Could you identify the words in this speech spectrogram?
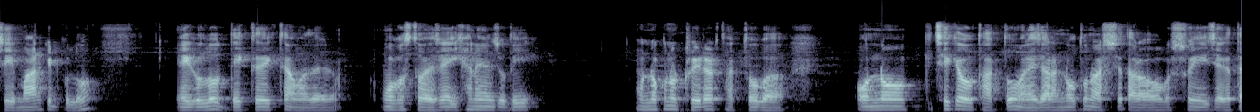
যে মার্কেটগুলো এগুলো দেখতে দেখতে আমাদের মুখস্থ হয়ে যায়। এখানে যদি অন্য কোনো ট্রেডার থাকতো বা অন্য কিছু কেউ থাকতো মানে যারা নতুন আসছে, তারা অবশ্যই এই জায়গাতে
